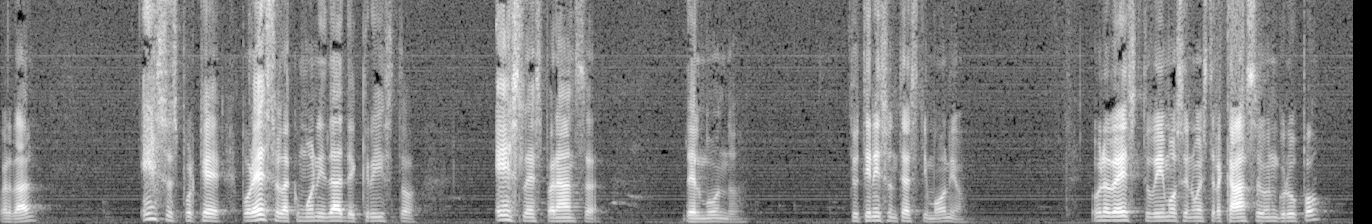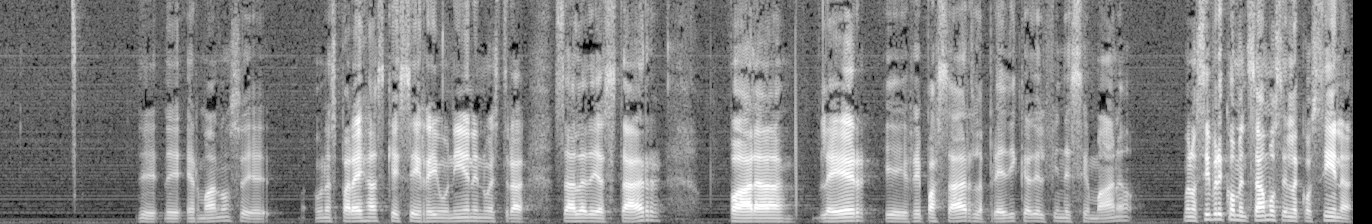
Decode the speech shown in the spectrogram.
¿verdad? Eso es porque, por eso la comunidad de Cristo es la esperanza del mundo. Tú tienes un testimonio. Una vez tuvimos en nuestra casa un grupo de, hermanos, eh, unas parejas que se reunían en nuestra sala de estar para leer y repasar la prédica del fin de semana. Bueno, siempre comenzamos en la cocina.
